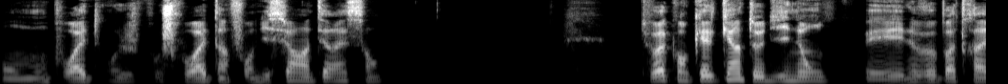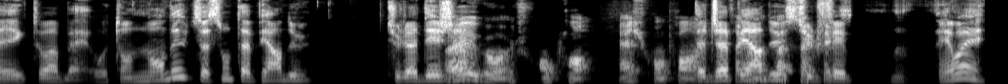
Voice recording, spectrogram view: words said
on, on pourrait être, je, je pourrais être un fournisseur intéressant? Tu vois, quand quelqu'un te dit non et ne veut pas travailler avec toi, bah, autant demander. De toute façon, t'as perdu. Tu l'as déjà. Ouais, gros, je comprends. Ouais, je comprends. T'as déjà perdu si tu le fais. réflexe. Et ouais.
